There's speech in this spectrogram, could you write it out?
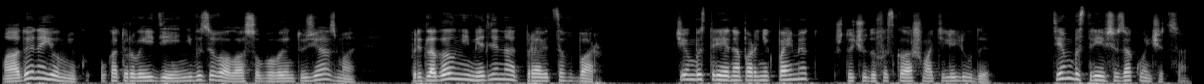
Молодой наемник, у которого идея не вызывала особого энтузиазма, предлагал немедленно отправиться в бар. Чем быстрее напарник поймет, что Чудов искалашматили Люды, тем быстрее все закончится.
